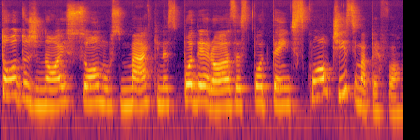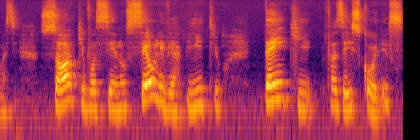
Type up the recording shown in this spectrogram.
Todos nós somos máquinas poderosas, potentes, com altíssima performance. Só que você, no seu livre-arbítrio, tem que fazer escolhas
